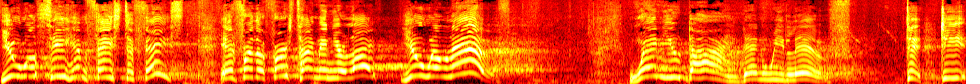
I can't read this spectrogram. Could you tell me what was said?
You will see him face to face. And for the first time in your life, you will live. When you die, then we live. Do, do you,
